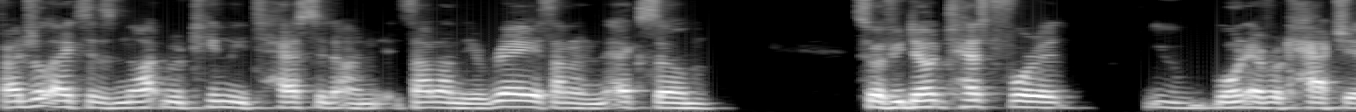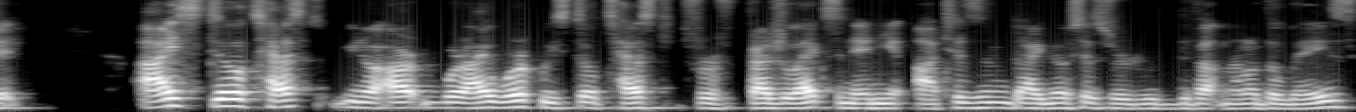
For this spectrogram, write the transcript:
Fragile X is not routinely tested on, it's not on the array, it's not on an exome. So if you don't test for it, you won't ever catch it. I still test, you know, our, where I work, we still test for Fragile X and any autism diagnosis or developmental delays,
